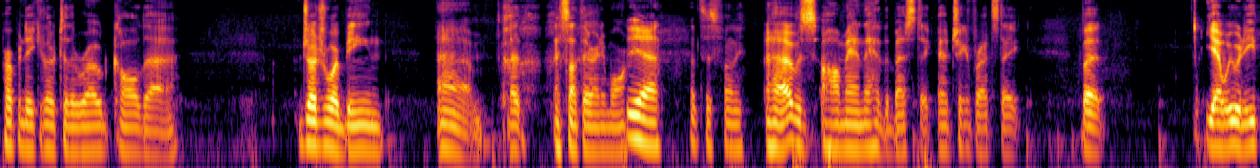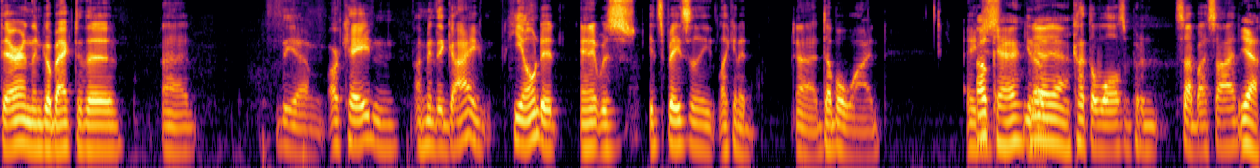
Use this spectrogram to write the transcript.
perpendicular to the road called uh, Judge Roy Bean. Um, that it's not there anymore. Yeah, that's just funny. Uh, it was oh man, they had the best steak, uh, chicken fried steak. But yeah, we would eat there and then go back to the uh, the um, arcade, and I mean the guy he owned it, and it was it's basically like in a uh, double wide. He just, Okay, you know, yeah, yeah. cut the walls and put them side by side. Yeah,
